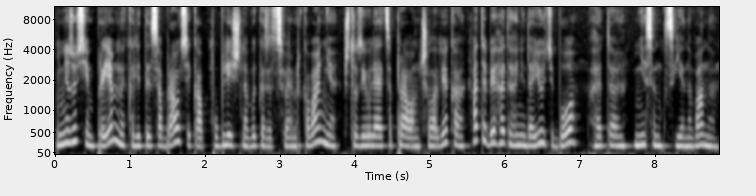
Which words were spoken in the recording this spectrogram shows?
не зусім прыемна калі ты сабраўся каб публічна выказаць сваё меркаванне што з'яўляецца правам чалавека а табе гэтага не даюць бо гэта не санкцыянавана.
